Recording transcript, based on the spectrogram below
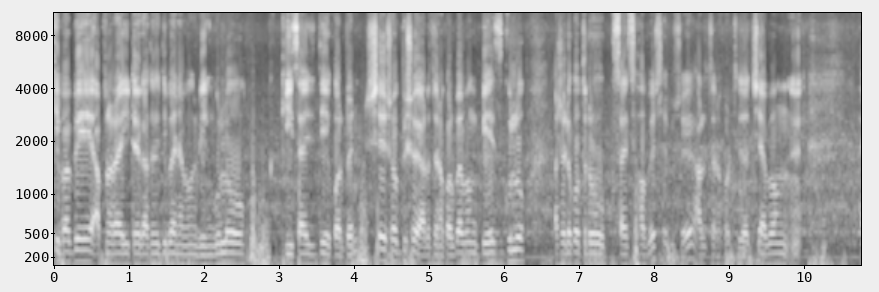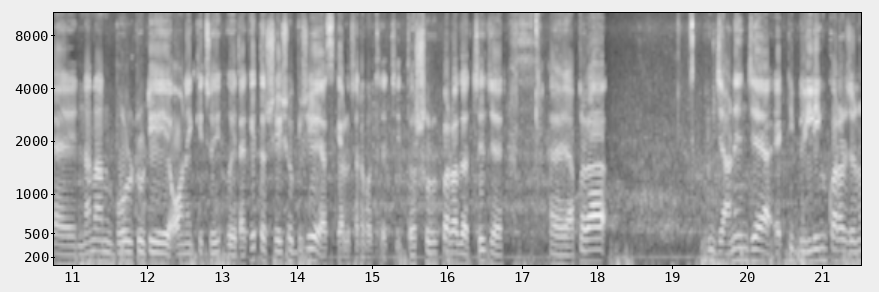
কীভাবে আপনারা ইটের গাঁথনি দিবেন এবং রিংগুলো কী সাইজ দিয়ে করবেন সেই সব বিষয়ে আলোচনা করব এবং বেসগুলো আসলে কতটুকু সাইজ হবে সে বিষয়ে আলোচনা করতে যাচ্ছি এবং নানান বোল টুটি অনেক কিছুই হয়ে থাকে, তো সেই সব বিষয়ে আজকে আলোচনা করতে যাচ্ছি। তো শুরু করা যাচ্ছে যে আপনারা জানেন যে একটি বিল্ডিং করার জন্য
